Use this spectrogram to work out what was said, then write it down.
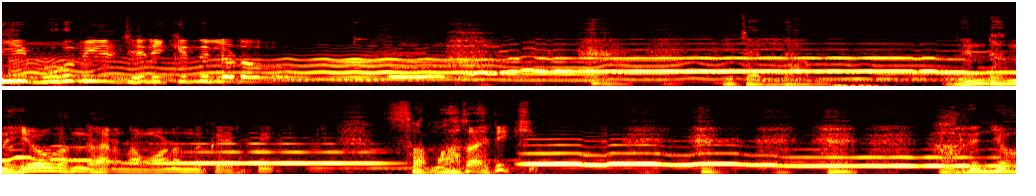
ഈ ഭൂമിയിൽ ജനിക്കുന്നില്ലടോ. ഇതെല്ലാം നിന്റെ നിയോഗം കാരണമാണെന്ന് കരുതി സമാധാനിക്കും. അറിഞ്ഞോ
